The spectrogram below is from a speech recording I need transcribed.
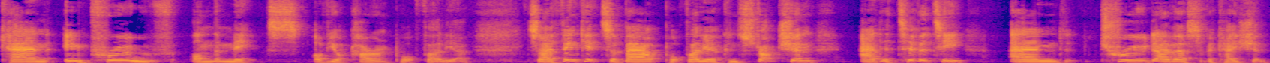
can improve on the mix of your current portfolio. So I think it's about portfolio construction, additivity, and true diversification.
